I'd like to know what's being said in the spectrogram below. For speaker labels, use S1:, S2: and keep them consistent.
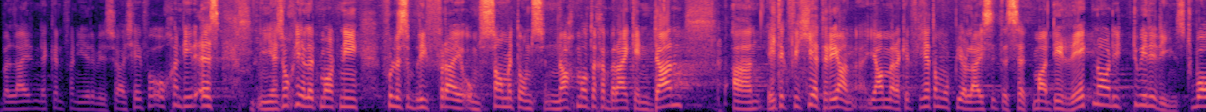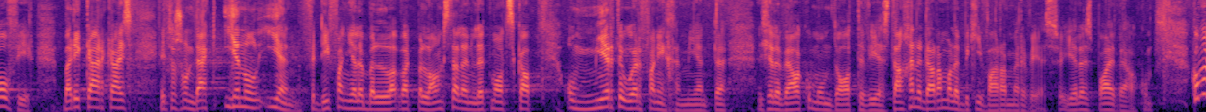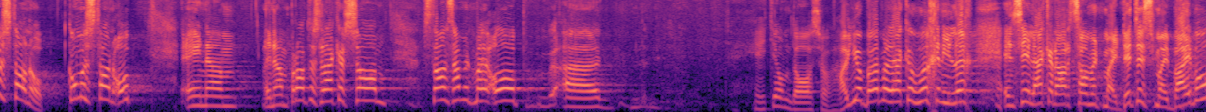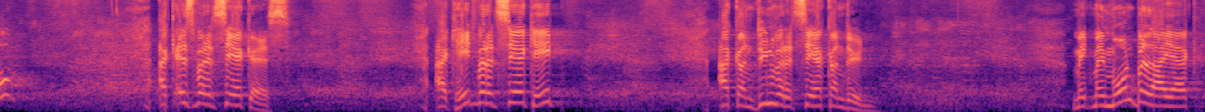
S1: 'n beleidende kind van die Here wees. So as jy ver oggend hier is en jy's nog nie lidmaat nie, voel asseblief vry om saam met ons nagmaal te gebruik en dan uh, het ek vergeet Rian, jammer, ek het vergeet om op jou lysie te sit, maar direk na die tweede diens, 12uur by die kerkhuis het ons ontdek 101 vir die van julle wat belangstel in lidmaatskap om meer te hoor van die gemeente. Is julle welkom om daar te wees. Dan gaan dit darm al 'n bietjie warmer wees. So julle is baie welkom. Kom ons staan op. Kom ons staan op en um, En dan praat ons lekker saam. Staan saam met my op. Uh het jy hom daarso. Hou jou Bybel lekker hoog in die lug en sê lekker hard saam met my. Dit is my Bybel. Ek is wat dit sê ek is. Ek het wat dit sê ek het. Ek kan doen wat dit sê ek kan doen. Met my mond bely ek.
